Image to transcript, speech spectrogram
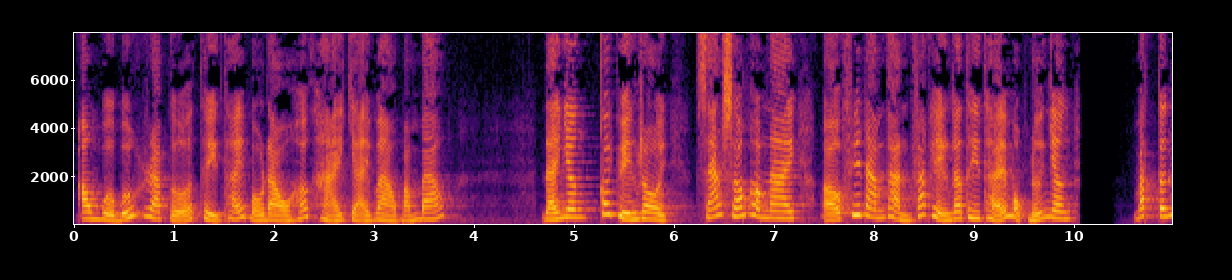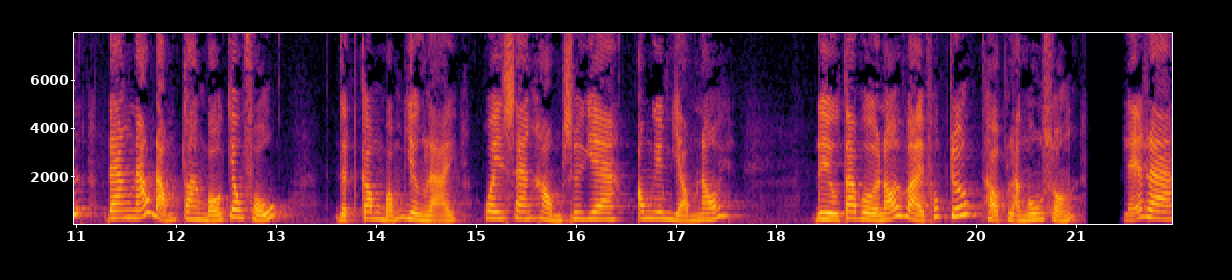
Ông vừa bước ra cửa thì thấy bộ đầu hớt hải chạy vào bấm báo. Đại nhân, có chuyện rồi, sáng sớm hôm nay, ở phía Nam Thành phát hiện ra thi thể một nữ nhân. Bách tính đang náo động toàn bộ châu phủ. Địch công bỗng dừng lại, quay sang Hồng Sư Gia, ông nghiêm giọng nói. Điều ta vừa nói vài phút trước thật là ngu xuẩn. Lẽ ra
